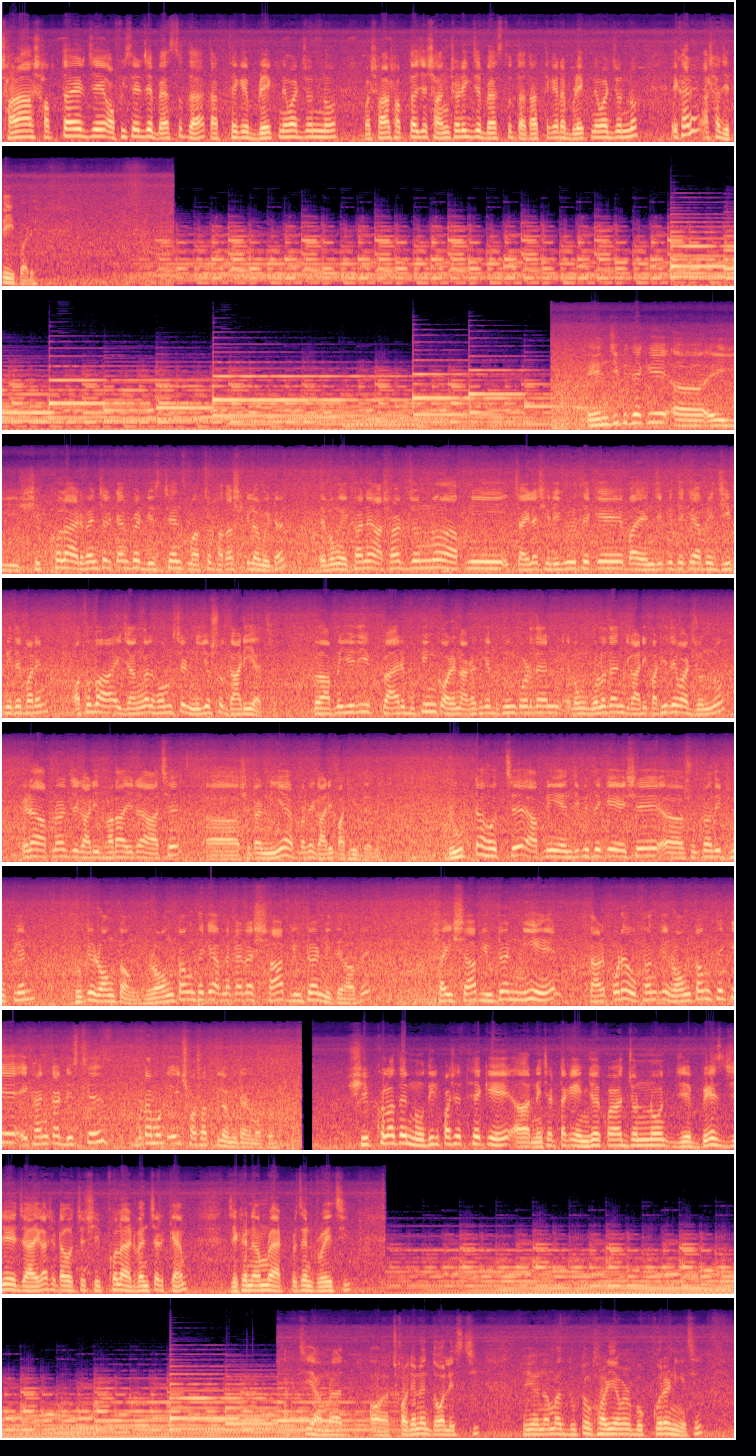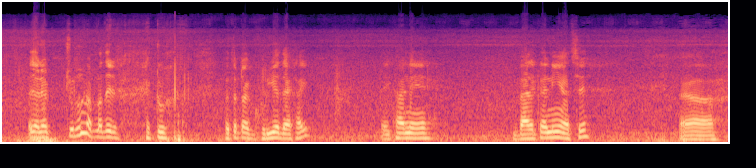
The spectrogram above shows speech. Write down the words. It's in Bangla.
সারা সপ্তাহের যে অফিসের যে ব্যস্ততা, তার থেকে ব্রেক নেওয়ার জন্য বা সারা সপ্তাহের যে সাংসারিক যে ব্যস্ততা, তার থেকে একটা ব্রেক নেওয়ার জন্য এখানে আসা যেতেই পারে। এনজিপি থেকে এই শিবখোলা অ্যাডভেঞ্চার ক্যাম্পের ডিস্টেন্স মাত্র সাতাশ কিলোমিটার এবং এখানে আসার জন্য আপনি চাইলে শিলিগুড়ি থেকে বা এনজিপি থেকে আপনি জিপ নিতে পারেন অথবা এই জঙ্গল হোমস্টের নিজস্ব গাড়ি আছে। তো আপনি যদি প্রায় বুকিং করেন, আগে থেকে বুকিং করে দেন এবং বলে দেন গাড়ি পাঠিয়ে দেওয়ার জন্য এটা আপনার যে গাড়ি ভাড়া এটা আছে সেটা নিয়ে আপনাকে গাড়ি পাঠিয়ে দেবে। রুটটা হচ্ছে আপনি এনজিপি থেকে এসে শুকনাদি ঢুকলেন, ঢুকে রংটং। রংটং থেকে আপনাকে একটা শার্প ইউটার্ন নিতে হবে। সেই শার্প ইউটার্ন নিয়ে তারপরে ওখান থেকে রংটং থেকে এখানকার ডিস্টেন্স মোটামুটি এই ছ সাত কিলোমিটার মতো। শিবখোলাতে নদীর পাশে থেকে নেচারটাকে এনজয় করার জন্য যে বেস্ট যে জায়গা সেটা হচ্ছে শিবখোলা অ্যাডভেঞ্চার ক্যাম্প যেখানে আমরা অ্যাট প্রেজেন্ট রয়েছি। আমরা ছজনের দল এসেছি, সেই জন্য আমরা দুটো ঘরই আমরা বুক করে নিয়েছি। তাহলে চলুন আপনাদের একটু ভেতরটা ঘুরিয়ে দেখাই। এখানে ব্যালকানি আছে।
